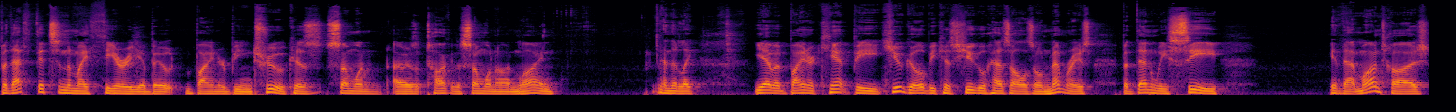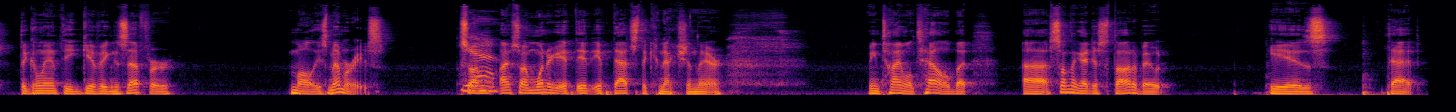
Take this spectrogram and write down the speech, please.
but that fits into my theory about Biner being true because someone I was talking to someone online, and they're like, "Yeah, but Biner can't be Hugo because Hugo has all his own memories." But then we see in that montage the Galanthi giving Zephyr Molly's memories. So Yeah. I'm I, so I'm wondering if, if if that's the connection there. I mean, time will tell, but uh, something I just thought about is that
